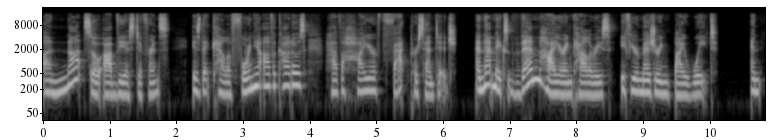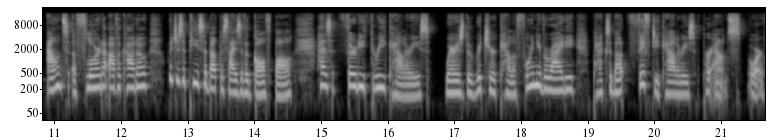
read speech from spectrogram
A not so obvious difference is that California avocados have a higher fat percentage, and that makes them higher in calories if you're measuring by weight. An ounce of Florida avocado, which is a piece about the size of a golf ball, has 33 calories, whereas the richer California variety packs about 50 calories per ounce, or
